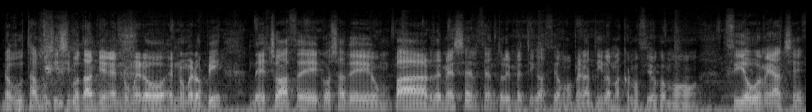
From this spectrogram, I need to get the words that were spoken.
nos gusta muchísimo también el número, el número pi. De hecho, hace cosa de un par de meses, el Centro de Investigación Operativa, más conocido como CIO UMH,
